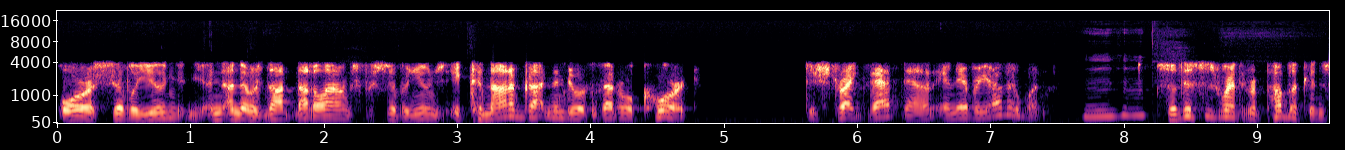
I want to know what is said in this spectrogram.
or a civil union, and there was not, not allowance for civil unions. It could not have gotten into a federal court to strike that down and every other one. Mm-hmm. So this is where the Republicans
